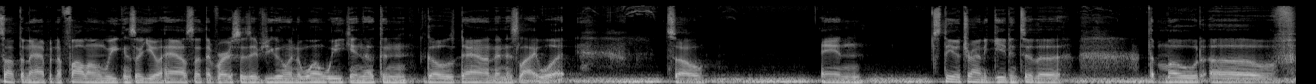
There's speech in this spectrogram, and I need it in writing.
something to happen the following week, and so you'll have something. Versus if you go into one week and nothing goes down, then it's like what? So, and still trying to get into the the mode of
